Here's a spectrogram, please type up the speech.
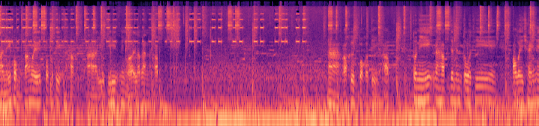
อันนี้ผมตั้งไว้ปกตินะครับ อ่า อยู่ที่ 100 แล้วกันนะครับ อ่า ก็คือปกติครับ ตัวนี้นะครับจะเป็นตัวที่ เอาไว้ใช้ใน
